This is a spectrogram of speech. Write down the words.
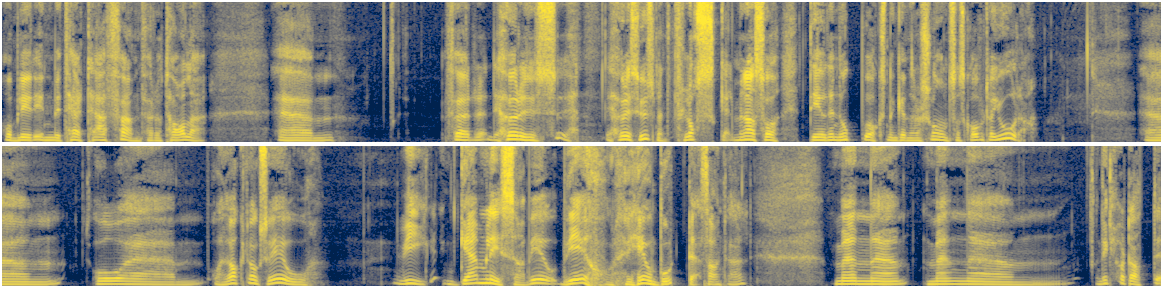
og blir invitert til FN for å tale. Eh, for det høres, det høres, ut som en floskel, men altså, det er jo den oppvoksende generasjonen som skal overta jorda. Um, og, eh, og en vakker dag så er jo vi gamliser, vi, vi, vi, er jo borte, sant vel? Men, eh, men eh, det er klart at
